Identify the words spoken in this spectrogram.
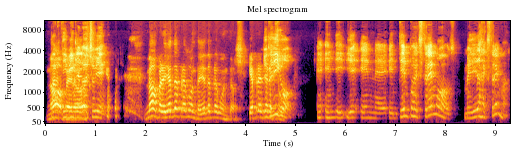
No, para ti pero... lo ha hecho bien. No, pero yo te pregunto, yo te pregunto. ¿Qué prefieres Yo te digo, En, en, en, tiempos extremos, medidas extremas.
